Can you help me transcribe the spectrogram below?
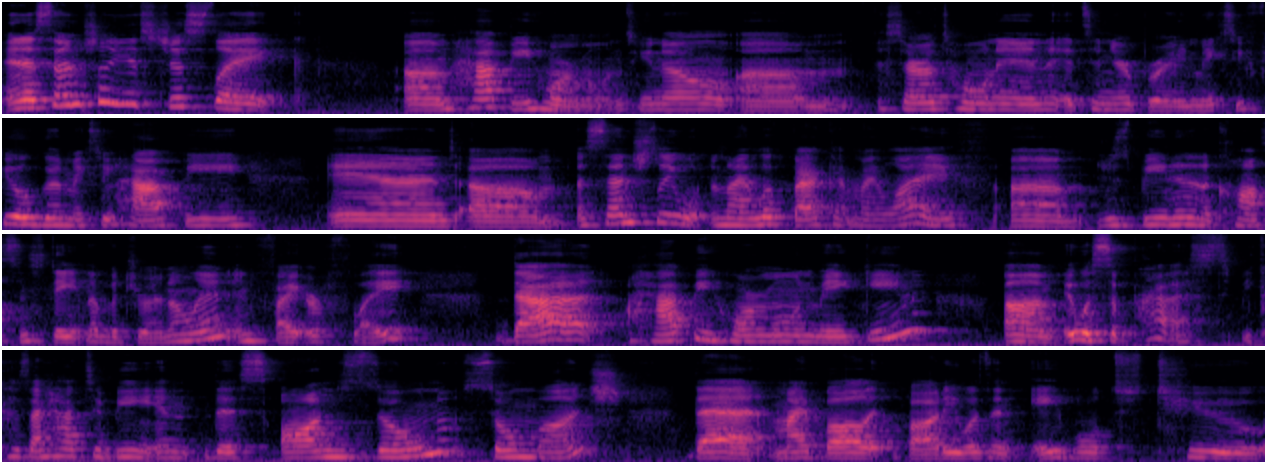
And essentially, it's just like um, happy hormones, you know? Um, serotonin, it's in your brain, makes you feel good, makes you happy. And um, essentially, when I look back at my life, um, just being in a constant state of adrenaline and fight or flight, that happy hormone making, um, it was suppressed because I had to be in this on zone so much that my body wasn't able to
